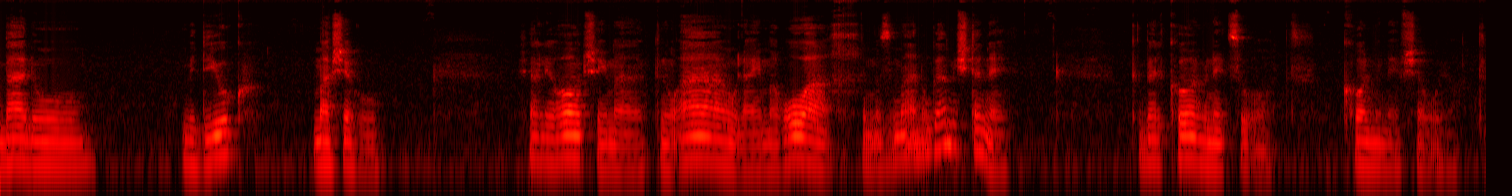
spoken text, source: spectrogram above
הבעל הוא בדיוק מה שהוא. אפשר לראות שעם התנועה, אולי עם הרוח, עם הזמן, הוא גם משתנה. מקבל כל מיני צורות, כל מיני אפשרויות.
